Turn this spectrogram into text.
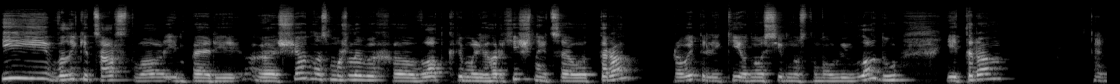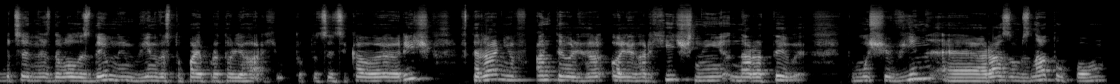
І великі царства імперії. Е, Ще одна з можливих е, влад, крім олігархічної, це от тиран, правитель, який одноосібно встановлює владу. І тиран. Якби це не здавалось дивним, він виступає проти олігархів. Тобто це цікава річ в тиранів антиолігархічні наративи, тому що він е, разом з натовпом,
